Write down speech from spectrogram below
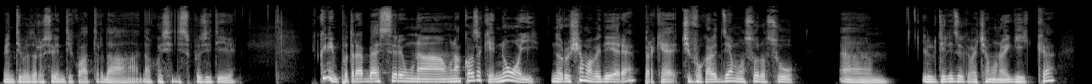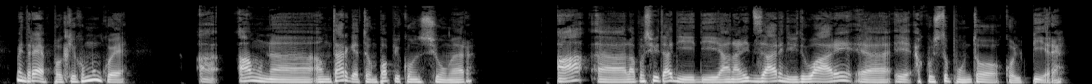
24 ore su 24 da, da questi dispositivi. Quindi potrebbe essere una, una, cosa che noi non riusciamo a vedere perché ci focalizziamo solo su um, l'utilizzo che facciamo noi geek, mentre Apple che comunque ha, ha, un, ha un, target un po' più consumer, ha uh, la possibilità di, di analizzare, individuare uh, e a questo punto colpire.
